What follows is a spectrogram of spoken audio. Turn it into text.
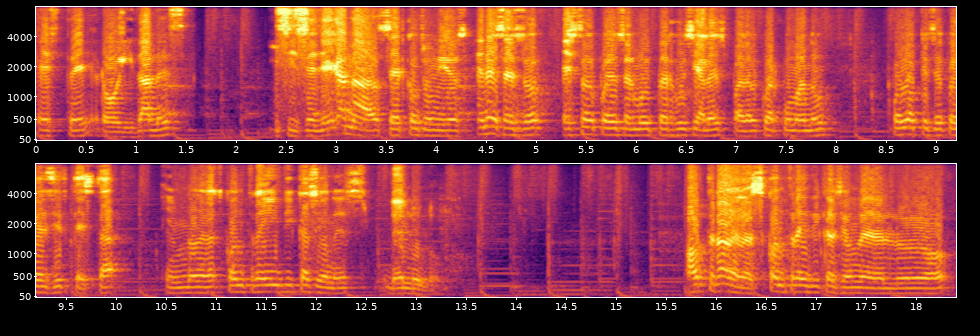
esteroidales y si se llegan a ser consumidos en exceso, estos pueden ser muy perjudiciales para el cuerpo humano, por lo que se puede decir que está en una de las contraindicaciones del lulo. Otra de las contraindicaciones del lulo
